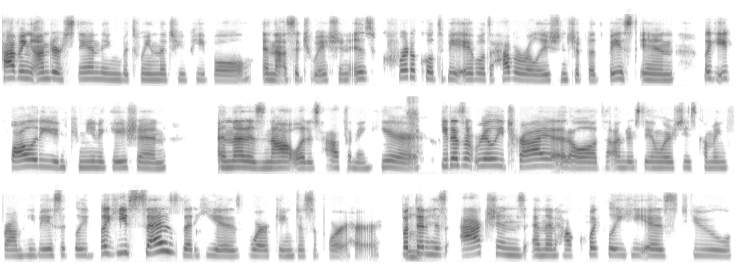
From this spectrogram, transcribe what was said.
Having understanding between the two people in that situation is critical to be able to have a relationship that's based in like equality and communication. And that is not what is happening here. He doesn't really try at all to understand where she's coming from. He basically, like, he says that he is working to support her, but Mhm. then his actions and then how quickly he is to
